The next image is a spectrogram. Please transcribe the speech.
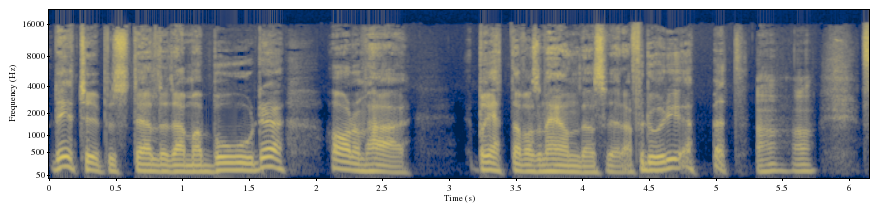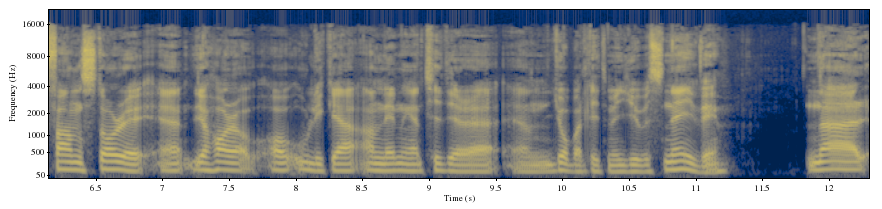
Det är typ ett ställe där man borde ha de här berätta vad som händer och så vidare, för då är det ju öppet. Ja. Fun story. Eh, Jag har av, olika anledningar tidigare eh, jobbat lite med US Navy. När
